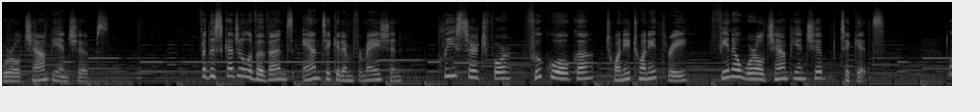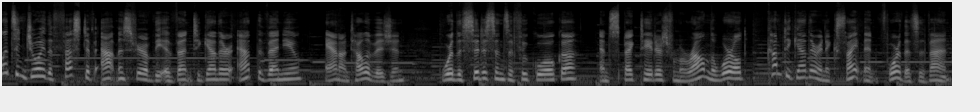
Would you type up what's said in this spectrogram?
World Championships. For the schedule of events and ticket information, please search for Fukuoka 2023 FINA World Championship tickets. Let's enjoy the festive atmosphere of the event together at the venue and on television, where the citizens of Fukuoka and spectators from around the world come together in excitement for this event.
